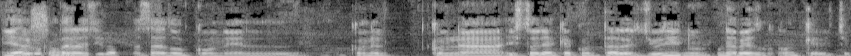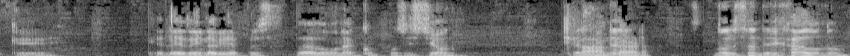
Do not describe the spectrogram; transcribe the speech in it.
Y algo parecido ha pasado con el, con el con la historia que ha contado el Yuri una vez, ¿no? Que ha dicho que el Edwin le había prestado una composición que al ah, final no les han dejado, ¿no?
